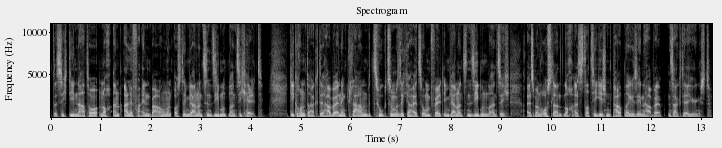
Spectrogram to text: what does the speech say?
dass sich die NATO noch an alle Vereinbarungen aus dem Jahr 1997 hält. Die Grundakte habe einen klaren Bezug zum Sicherheitsumfeld im Jahr 1997, als man Russland noch als strategischen Partner gesehen habe, sagte er jüngst.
